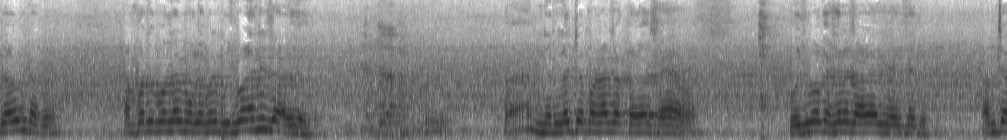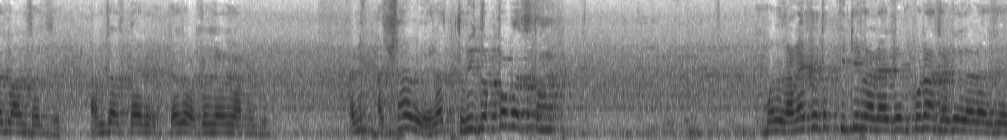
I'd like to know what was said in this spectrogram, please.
जाळून टाकलं. आणि परत बोलायला मोकळे म्हणजे भुजबळांनी जाळलं. काय निर्लज्जपणाचा कळस आहे भुजबळ कशाला जाळायला जायचं ते? आमच्याच माणसाचं. आमचाच काय रे? त्याचं हॉटेल जाळलं आम्ही आणि अशा वेळेला तुम्ही गप्प बसता. मग लढायचं तर किती लढायचं कुणासाठी लढायचं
